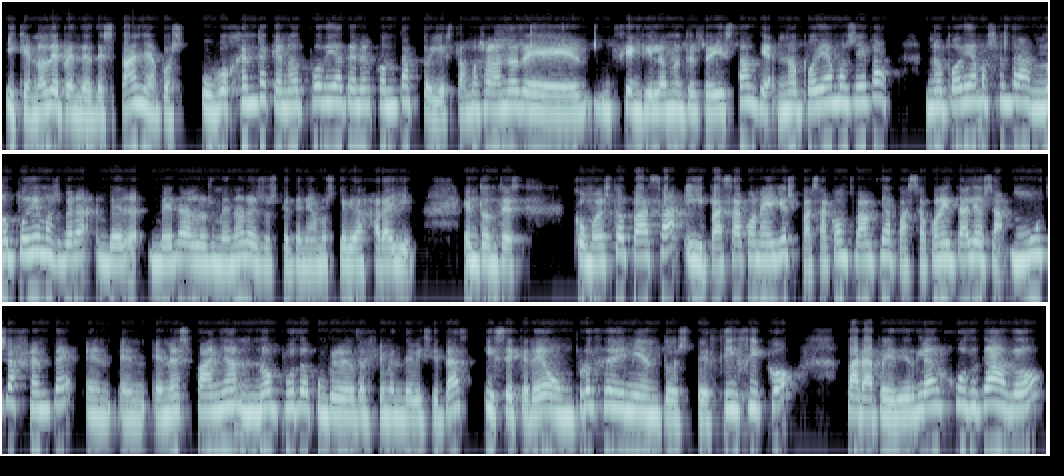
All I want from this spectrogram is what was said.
y que no depende de España. Pues hubo gente que no podía tener contacto y estamos hablando de 100 kilómetros de distancia. No podíamos llegar, no podíamos entrar, no podíamos ver a, ver, a los menores los que teníamos que viajar allí. Entonces, como esto pasa, y pasa con ellos, pasa con Francia, pasa con Italia, o sea, mucha gente en, en, España no pudo cumplir el régimen de visitas y se creó un procedimiento específico para pedirle al juzgado,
